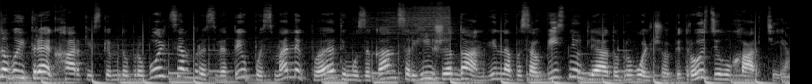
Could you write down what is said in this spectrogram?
Новий трек харківським добровольцям присвятив письменник, поет і музикант Сергій Жадан. Він написав пісню для добровольчого підрозділу Хартія.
